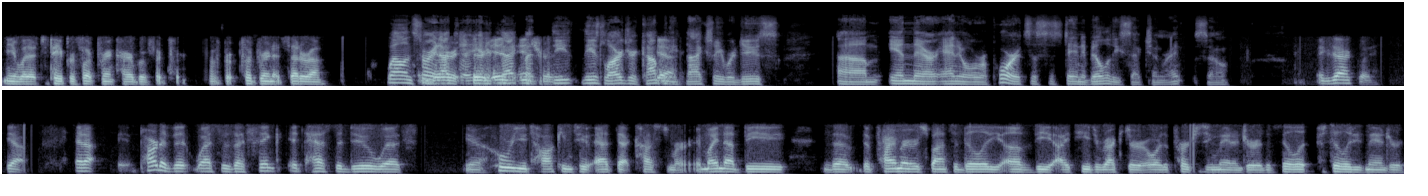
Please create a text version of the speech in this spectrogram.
you know, whether it's paper footprint, carbon footprint, footprint, et cetera. Well, and sorry there, not to interject, but these, these larger companies yeah. actually reduce um, in their annual reports a sustainability section, right? So. Exactly. Yeah, and I, part of it, Wes, is I think it has to do with you know, who are you talking to at that customer? It might not be the, the primary responsibility of the IT director or the purchasing manager or the facilities manager,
